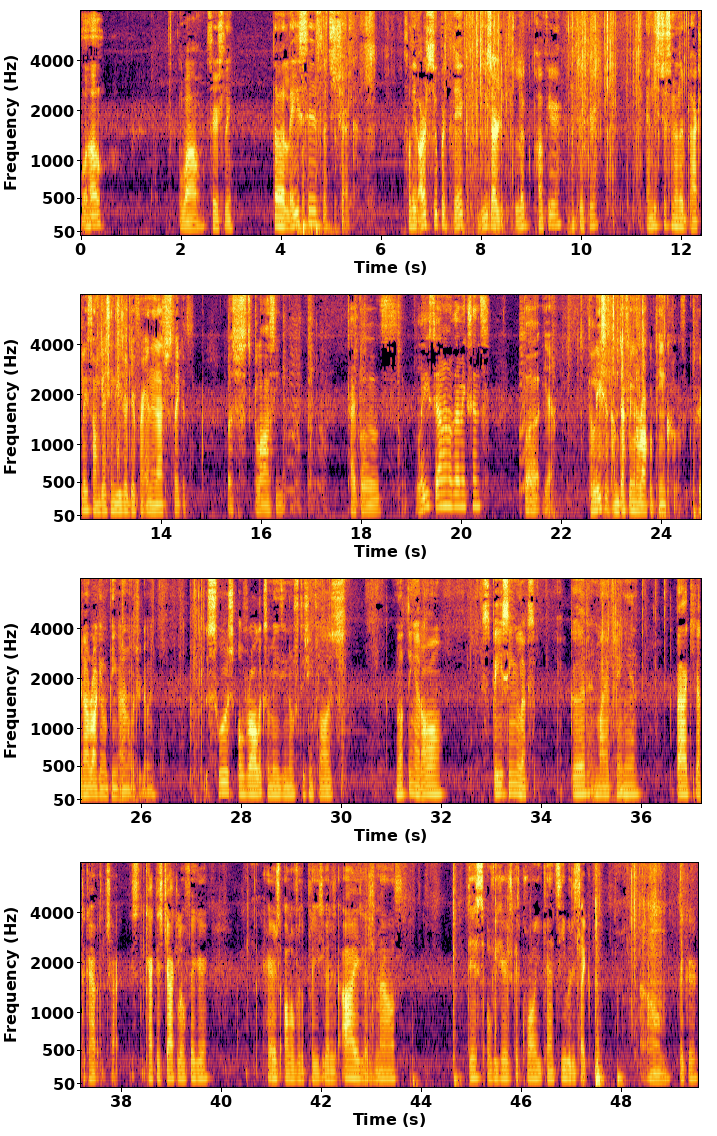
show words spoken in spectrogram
Wow. Wow, seriously. The laces, let's check. So they are super thick. These are look puffier and thicker. And this is just another black lace. So I'm guessing these are different. And then that's just like a, a just glossy type of lace. I don't know if that makes sense. But yeah. The laces, I'm definitely going to rock with pink. If you're not rocking with pink, I don't know what you're doing. The swoosh overall looks amazing. No stitching flaws. Nothing at all. Spacing looks good in my opinion. Back, you got the Cactus Jack little figure. Hairs all over the place. You got his eyes, you got his mouth. This over here is good quality. You can't see, but it's like um thicker.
